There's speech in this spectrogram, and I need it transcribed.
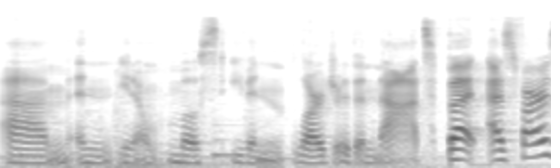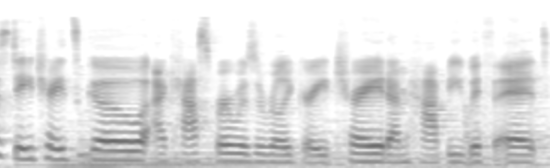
um, and, you know, most even larger than that. But as far as day trades go, uh, Casper was a really great trade. I'm happy with it.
